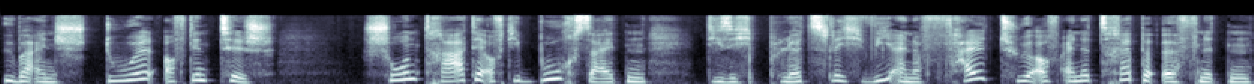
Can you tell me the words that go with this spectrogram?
über einen Stuhl auf den Tisch. Schon trat er auf die Buchseiten, die sich plötzlich wie eine Falltür auf eine Treppe öffneten.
